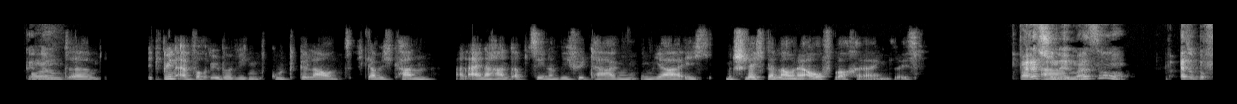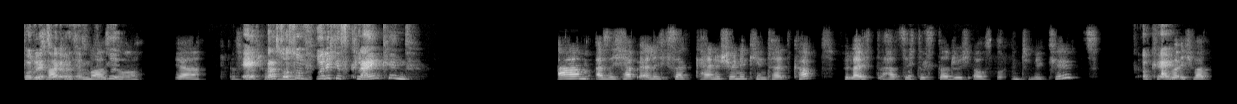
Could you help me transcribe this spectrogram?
Genau. Und ähm, ich bin einfach überwiegend gut gelaunt. Ich glaube, ich kann an einer Hand abzählen, an wie vielen Tagen im Jahr ich mit schlechter Laune aufwache eigentlich. War das schon ähm, immer so? Also bevor du das jetzt war schon immer so. Ja. Das war Echt? Warst du auch so ein fröhliches Kleinkind? Ähm, also ich habe ehrlich gesagt keine schöne Kindheit gehabt. Vielleicht hat sich okay. das dadurch auch so entwickelt. Okay. Aber ich war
